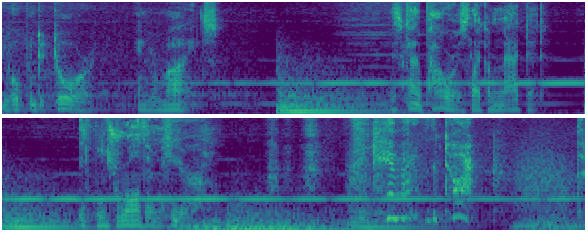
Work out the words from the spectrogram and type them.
You opened a door in your minds. This kind of power is like a magnet. It will draw them here. They came out of the dark. They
